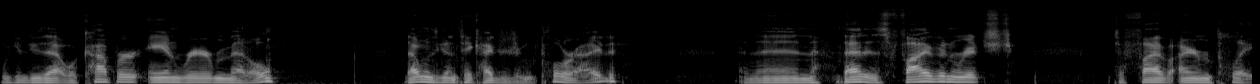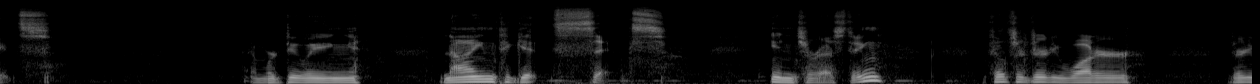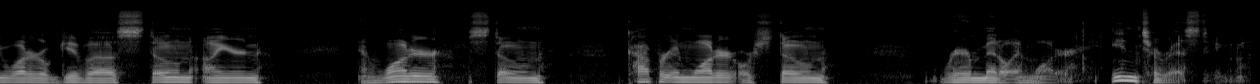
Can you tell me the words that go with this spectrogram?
We can do that with copper and rare metal. That one's going to take hydrogen chloride. And then that is five enriched to five iron plates. And we're doing nine to get six. Interesting. Filter dirty water. Dirty water will give us stone, iron, and water. Stone, copper, and water, or stone, rare metal, and water. Interesting.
